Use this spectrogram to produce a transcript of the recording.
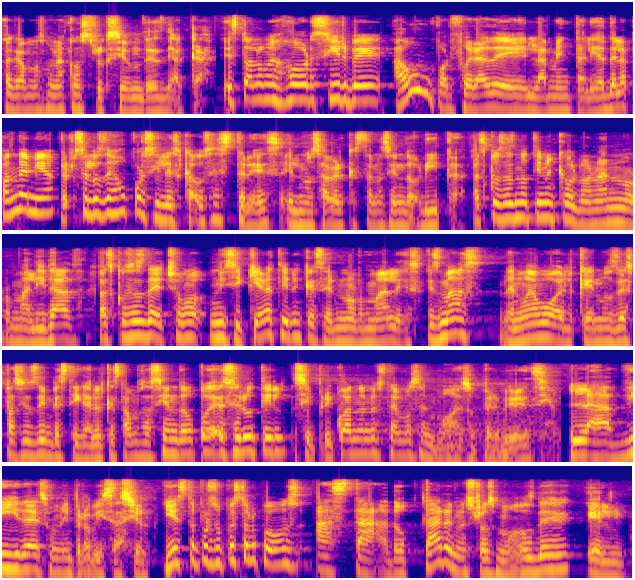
hagamos una construcción desde acá. Esto a lo mejor sirve aún por fuera de la mentalidad de la pandemia, pero se los dejo por si les causa estrés el no saber qué están haciendo ahorita. Las cosas no tienen que volver a normalidad. Las cosas de hecho ni siquiera tienen que ser normales. Es más, de nuevo, el que nos dé espacios de investigar el que estamos haciendo puede ser útil siempre y cuando no estemos en modo de supervivencia. La vida es una improvisación y esto por supuesto lo podemos hasta adoptar en nuestros modos de el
